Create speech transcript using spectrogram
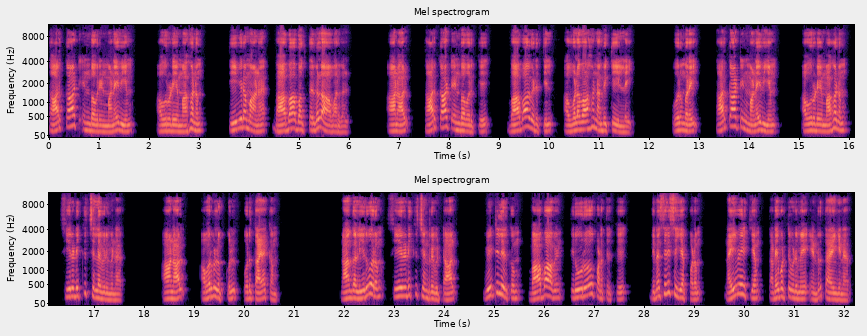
தார்காட் என்பவரின் மனைவியும் அவருடைய மகனும் தீவிரமான பாபா பக்தர்கள் ஆவார்கள். ஆனால் தார்காட் என்பவருக்கு பாபாவிடத்தில் அவ்வளவாக நம்பிக்கை இல்லை. ஒருமுறை தார்காட்டின் மனைவியும் அவருடைய மகனும் சீரடிக்கு செல்ல விரும்பினர். ஆனால் அவர்களுக்குள் ஒரு தயக்கம். நாங்கள் இருவரும் சீரடிக்கு சென்று விட்டால் வீட்டில் இருக்கும் பாபாவின் திருவுருவ படத்திற்கு தினசரி செய்யப்படும் நைவேத்தியம் தடைபட்டு விடுமே என்று தயங்கினர்.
